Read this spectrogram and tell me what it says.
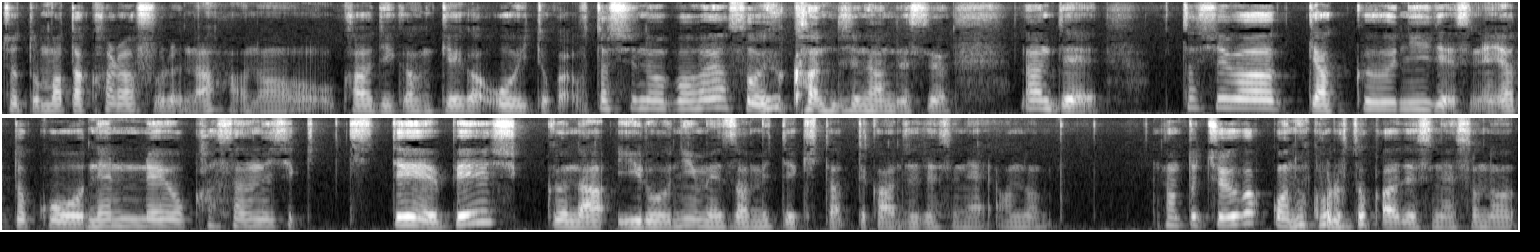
ちょっとまたカラフルなあのカーディガン系が多いとか私の場合はそういう感じなんですよ。なんで私は逆にですねやっとこう年齢を重ねてきてベーシックな色に目覚めてきたって感じですね。あの本当中学校の頃とかですねその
